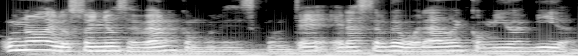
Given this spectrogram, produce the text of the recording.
Uno de los sueños de Bern, como les conté, era ser devorado y comido en vida,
